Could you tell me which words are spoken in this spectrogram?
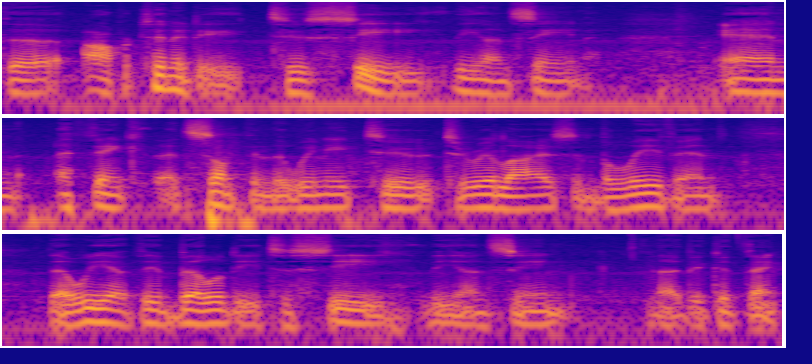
the opportunity to see the unseen. And I think that's something that we need to to realize and believe in that we have the ability to see the unseen. That'd be a good thing.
